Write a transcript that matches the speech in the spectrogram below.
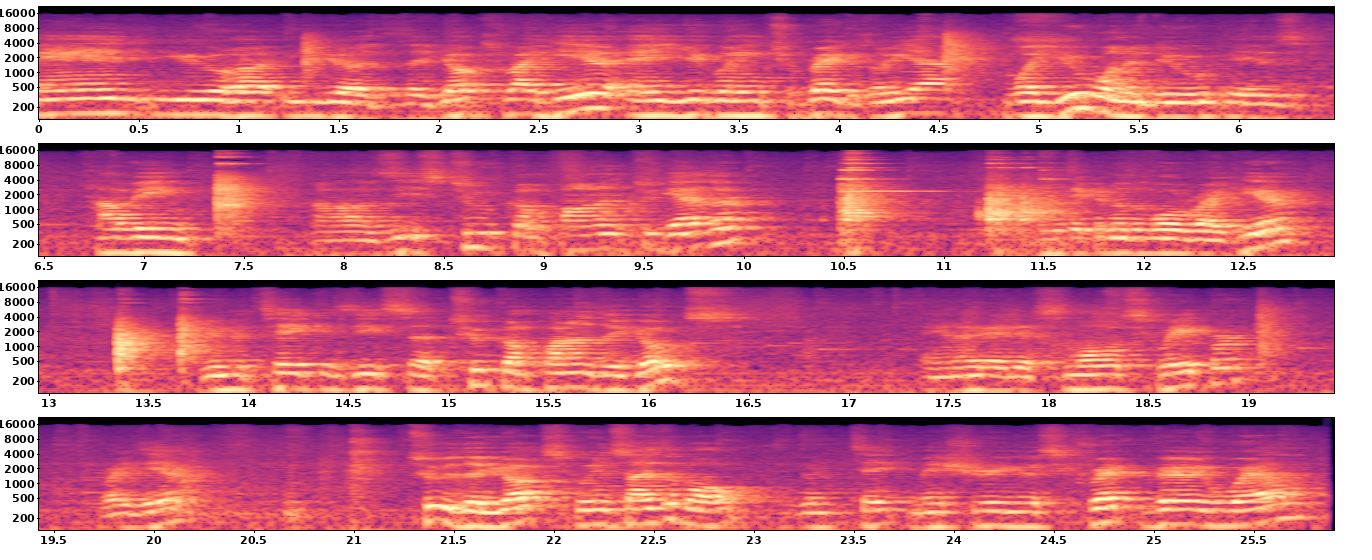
and you uh, the yolks right here, and you're going to break it. So yeah, what you want to do is having uh, these two components together. You take another bowl right here you're going to take these uh, two components, the yolks, and I get a small scraper right there. Two the yolks go inside the bowl. You're going to take, make sure you scrape very well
